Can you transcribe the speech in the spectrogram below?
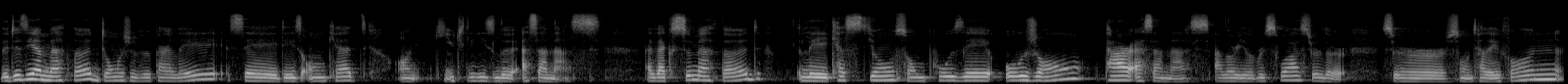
La deuxième méthode dont je veux parler, c'est des enquêtes qui utilisent le SMS. Avec cette méthode, les questions sont posées aux gens par SMS. Alors, il reçoit sur, son téléphone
